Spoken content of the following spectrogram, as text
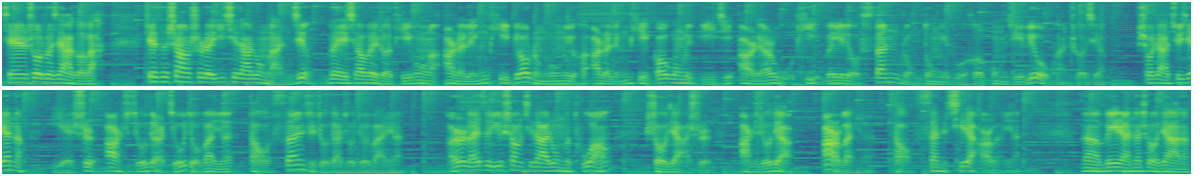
先说说价格吧，这次上市的一汽大众揽境为消费者提供了 2.0T 标准功率和 2.0T 高功率以及 2.5T V6 三种动力组合，共计六款车型，售价区间呢也是29.99万元到39.99万元。而来自于上汽大众的途昂，售价是二十九点二万元到三十七点二万元，那威然的售价呢，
